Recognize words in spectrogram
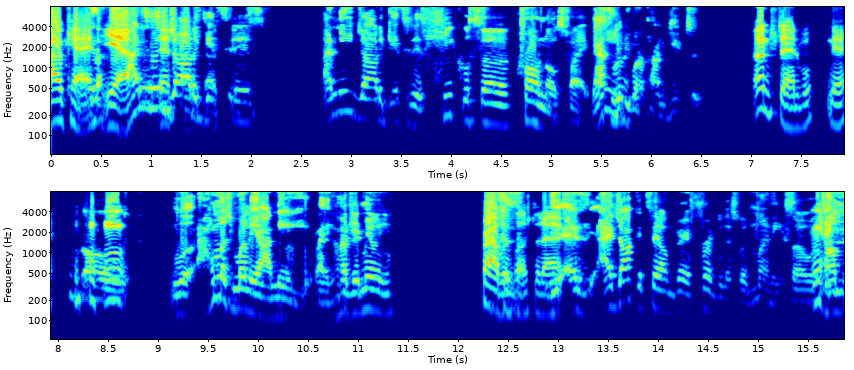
Okay, Yeah. I need y'all to get to this. I need y'all to get to this Hisoka Chrollo fight. That's really what I'm trying to get to. Understandable. Yeah. So, well, how much money I need? Like 100 million? Probably close to that. as, as y'all can tell, I'm very frivolous with money. So if I'm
